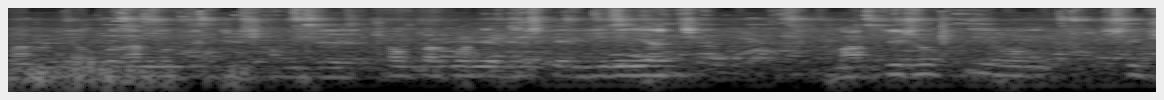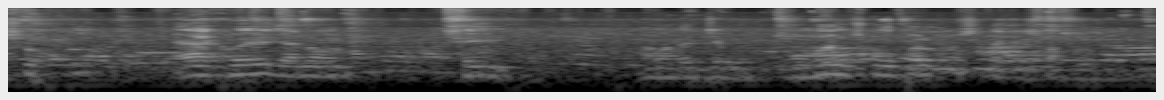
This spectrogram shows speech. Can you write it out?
মাননীয় প্রধানমন্ত্রীর যে সং- সংকল্প নিয়ে দেশকে এগিয়ে নিয়ে যাচ্ছে মাতৃশক্তি এবং শিবশক্তি এক হয়ে যেন সেই আমাদের যে মহান সংকল্প সেটাকে সফল করে।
